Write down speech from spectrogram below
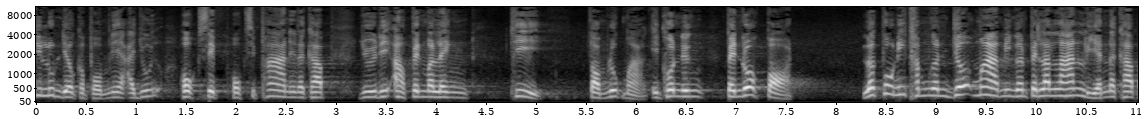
ที่รุ่นเดียวกับผมเนี่ยอายุ 60 65 นี่นะครับ อยู่ดีอ้าวเป็นมะเร็งที่ต่อมลูกหมาก อีกคนนึงเป็นโรคปอด แล้วพวกนี้ทำเงินเยอะมากมีเงินเป็นล้านล้านเหรียญนนะครับ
